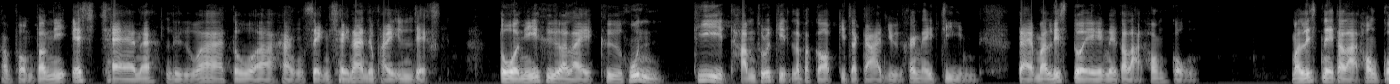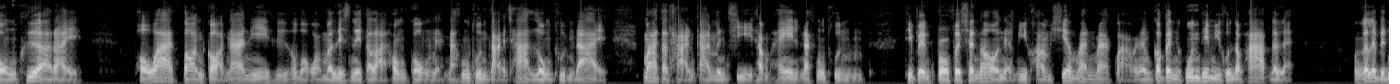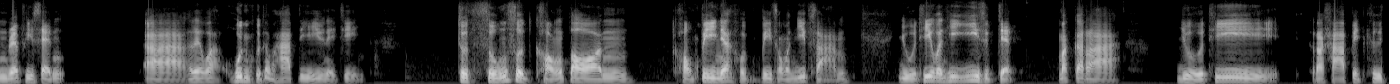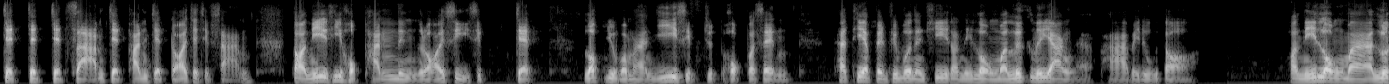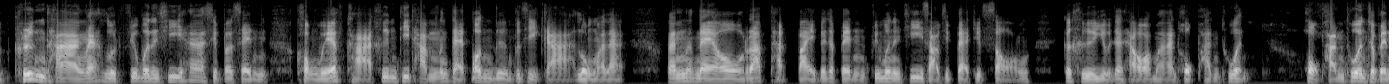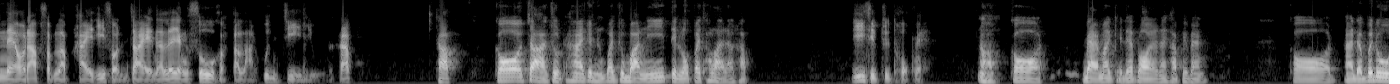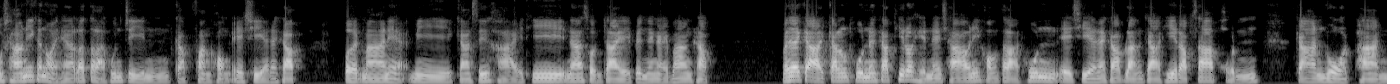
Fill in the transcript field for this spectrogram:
ครับผมตอนนี้ H share นะ หรือว่าตัวฮั่งเส็ง China Enterprise Index ตัวนี้คืออะไรคือหุ้น ที่ทำธุรกิจและประกอบกิจการอยู่ข้างในจีน แต่มา list ตัวเองในตลาดฮ่องกงมา list ในตลาดฮ่องกงเพื่ออะไร เพราะว่าตอนก่อนหน้านี้คือเขาบอกว่ามา list ในตลาดฮ่องกงเนี่ยนักลงทุนต่างชาติลงทุนได้ มาตรฐานการบัญชีทำให้นักลงทุนที่เป็น professional เนี่ยมีความเชื่อมั่นมากกว่านั้นก็เป็นหุ้นที่มีคุณภาพนั่นแหละ มันก็เลยเป็น represent อ่าเขาเรียกว่าหุ้นคุณภาพดีอยู่ในจีน จุดสูงสุดของตอนของปีนี้ของปี 2023 อยู่ที่วันที่ 27 มกราอยู่ที่ราคาปิดคือ 7773 7,773 ตอนนี้อยู่ที่ 6,147 ลบอยู่ประมาณ 20.6%ถ้าเทียบเป็นฟิโบนัชชีตอนนี้ลงมาลึกหรือยังพาไปดูต่อ ตอนนี้ลงมาหลุดครึ่งทางนะ หลุดฟิโบนัชชี 50%ของ wave ขาขึ้นที่ทำตั้งแต่ต้นเดือนพฤศจิกาลงมาแล้ว นั้นแนวรับถัดไปก็จะเป็นฟิโบนัชชี38.2 ก็คืออยู่แถวประมาณ 6,000ท้วน 6,000ท้วนจะเป็นแนวรับสำหรับใครที่สนใจนะและยังสู้กับตลาดหุ้นจีนอยู่นะครับ ครับ ก็จากจุดไฮจนถึงปัจจุบันนี้ติดลบไปเท่าไหร่แล้วครับ 20.6ไงอ๋อก็แบร์มาเก็ตเรียบร้อยแล้วนะครับพี่แบงก์ก็เดี๋ยวไปดูเช้านี้กันหน่อยฮะแล้วตลาดหุ้นจีนกับฝั่งของเอเชียนะครับ เปิดมาเนี่ยมีการซื้อขายที่น่าสนใจเป็นยังไงบ้างครับ บรรยากาศการลงทุนนะครับที่เราเห็นในเช้านี้ของตลาดหุ้นเอเชียนะครับหลังจากที่รับทราบผลการโหวตผ่าน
